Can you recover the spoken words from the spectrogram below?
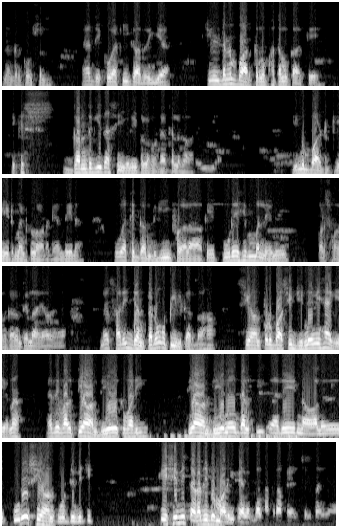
ਨਗਰ ਕੌਂਸਲ ਇਹ ਦੇਖੋ ਇਹ ਕੀ ਕਰ ਰਹੀ ਹੈ ਚਿਲਡਰਨ ਪਾਰਕ ਨੂੰ ਖਤਮ ਕਰਕੇ ਇੱਕ ਗੰਦਗੀ ਦਾ ਸੀਵਰੇਜ ਪਲਾਂਟ ਇੱਥੇ ਲਗਾ ਰਹੀ ਹੈ ਜਿਹਨੂੰ ਵਾਟਰ ਟ੍ਰੀਟਮੈਂਟ ਪਲਾਂਟ ਕਹਿੰਦੇ ਨੇ। ਉਹ ਇੱਥੇ ਗੰਦਗੀ ਫੈਲਾ ਕੇ ਪੂਰੇ ਹੀ ਮਹੱਲੇ ਨੂੰ ਪਰੇਸ਼ਾਨ ਕਰਨ ਤੇ ਲਾਇਆ ਹੋਇਆ। ਮੈਂ ਸਾਰੀ ਜਨਤਾ ਨੂੰ ਅਪੀਲ ਕਰਦਾ ਹਾਂ ਸਿਆਣਪੁਰ ਵਾਸੀ ਜਿੰਨੇ ਵੀ ਹੈਗੇ ਆ ਨਾ, ਇਹਦੇ ਵੱਲ ਧਿਆਨ ਦਿਓ ਇੱਕ ਵਾਰੀ। ਧਿਆਨ ਦਿਓ ਨੇ ਗਲਤੀ ਇਹਦੇ ਨਾਲ ਪੂਰੇ ਸਿਆਣਪੁਰ ਦੇ ਵਿੱਚ ਕਿਸੇ ਵੀ ਤਰ੍ਹਾਂ ਦੀ ਬਿਮਾਰੀ ਫੈਲਣ ਦਾ ਖਤਰਾ ਫੈਲ ਸਕਦਾ ਹੈ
